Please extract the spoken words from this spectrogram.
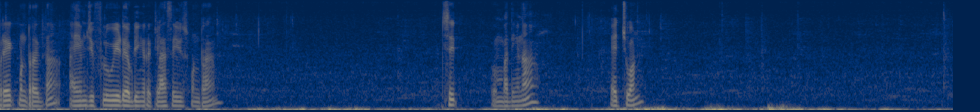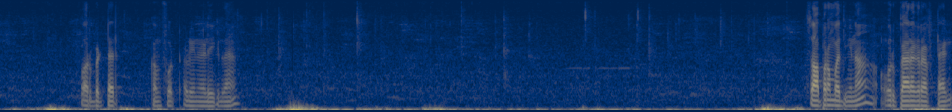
பிரேக் பண்ணுறதுக்கு தான் ஐஎம்ஜி ஃப்ளூயிடு அப்படிங்கிற கிளாஸை யூஸ் பண்ணுறேன் சிட் இப்போ பார்த்தீங்கன்னா H one for better comfort அப்படின்னு எழுதிக்கிட்டேன். ஸோ அப்புறம் பார்த்தீங்கன்னா ஒரு பேராகிராஃப் டேக்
